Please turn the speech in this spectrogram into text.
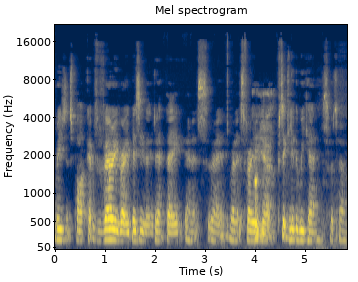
Regent's Park get very, very busy though, don't they? And it's when, it, when it's very Oh, yeah. warm, particularly the weekends. But, um,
